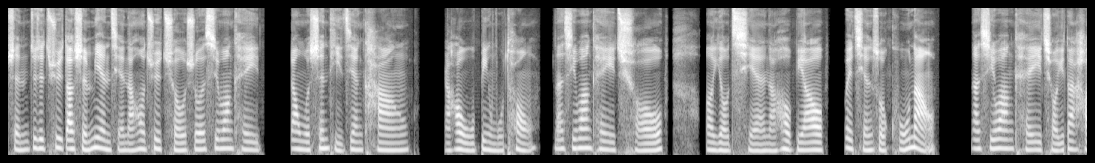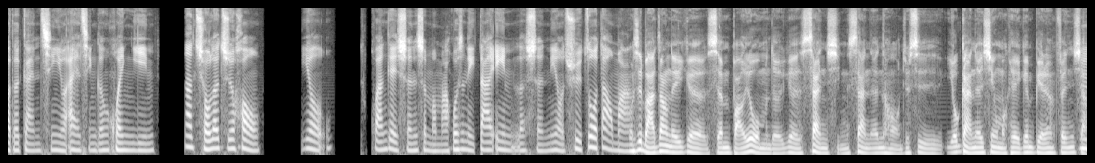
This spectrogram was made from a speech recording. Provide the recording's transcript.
神就是去到神面前，然后去求说，希望可以让我身体健康，然后无病无痛。那希望可以求，呃，有钱，然后不要为钱所苦恼。那希望可以求一段好的感情，有爱情跟婚姻。那求了之后，你有？还给神什么吗？或是你答应了神，你有去做到吗？我是把这样的一个神保佑我们的一个善行善恩哈，就是有感恩心，我们可以跟别人分享。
